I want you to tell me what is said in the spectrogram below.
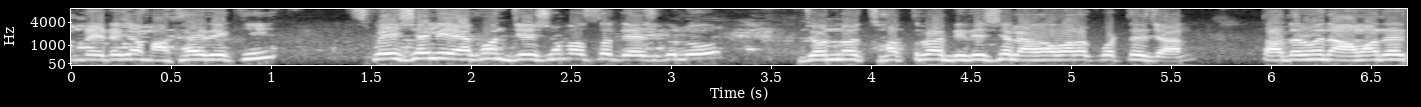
আমরা এটাকে মাথায় রেখি। স্পেশালি এখন যে সমস্ত দেশগুলো জন্য ছাত্ররা বিদেশে লেখাপড়া করতে যান, তাদের মধ্যে আমাদের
